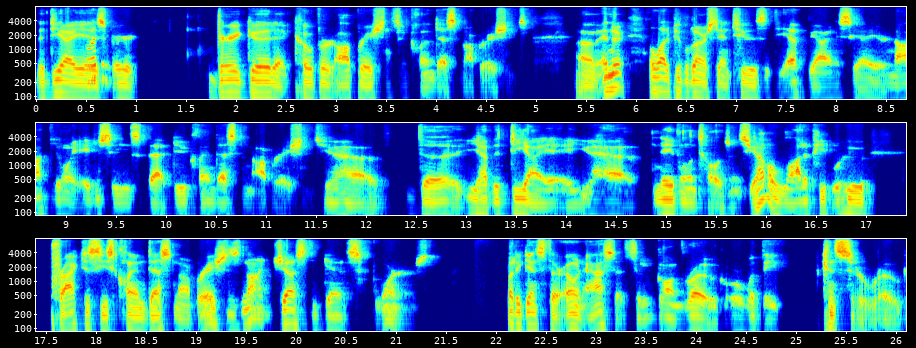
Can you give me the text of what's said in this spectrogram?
The DIA is very, very good at covert operations and clandestine operations. Um, and there, a lot of people don't understand too is that the FBI and the CIA are not the only agencies that do clandestine operations. You have the you have the DIA, you have naval intelligence, you have a lot of people who practice these clandestine operations not just against foreigners, but against their own assets that have gone rogue or what they consider rogue.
